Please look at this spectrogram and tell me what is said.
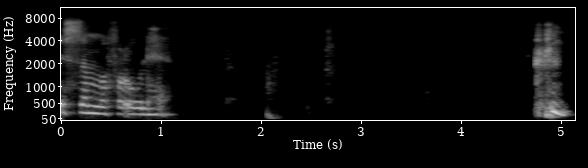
इसम मफरूल है?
